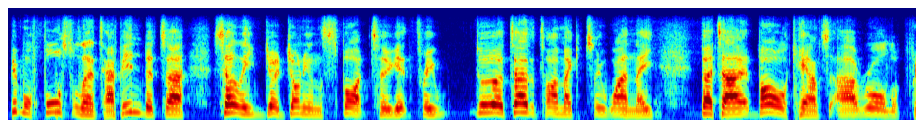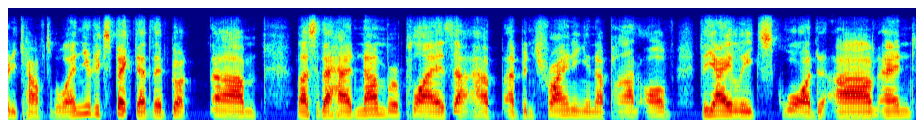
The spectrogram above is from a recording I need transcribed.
bit more forceful than a tap in, but uh, certainly Johnny on the spot to get three at the time make it two one. They, but uh, by all accounts, uh, Roar looked pretty comfortable, and you'd expect that they've got. Um, like I said, they had a number of players that have, have been training and are part of the A League squad, um, and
